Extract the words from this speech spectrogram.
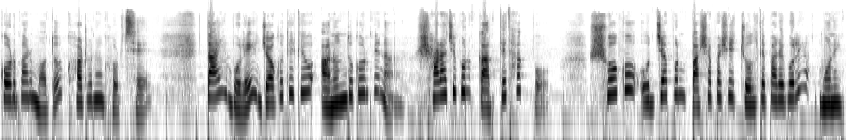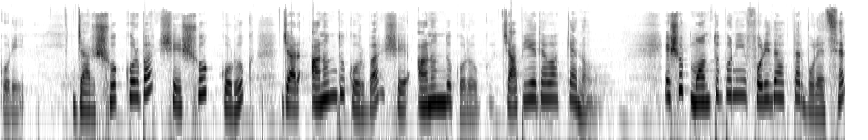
করবার মতো ঘটনা ঘটছে। তাই বলে জগতে কেউ আনন্দ করবে না? সারা জীবন কাঁদতে থাকব? শোক ও উদযাপন পাশাপাশি চলতে পারে বলে মনে করি। যার শোক করবার, সে শোক করুক। যার আনন্দ করবার, সে আনন্দ করুক। চাপিয়ে দেওয়া কেন? এসব মন্তব্য নিয়ে ফরিদা আক্তার বলেছেন,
